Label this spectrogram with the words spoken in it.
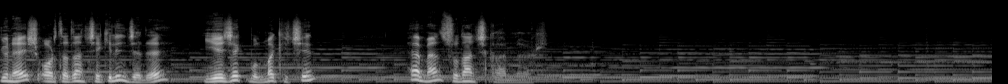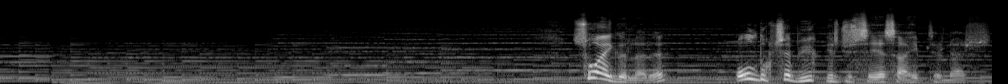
Güneş ortadan çekilince de yiyecek bulmak için hemen sudan çıkarlar. Su aygırları oldukça büyük bir cüsseye sahiptirler.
